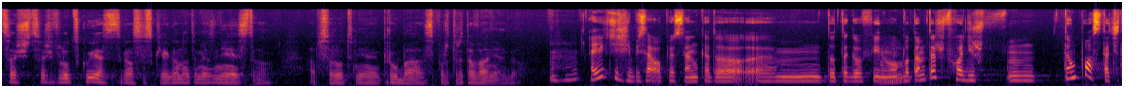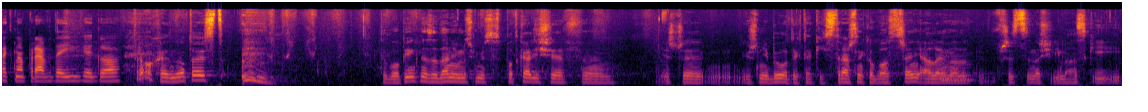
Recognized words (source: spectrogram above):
coś, coś w ludzku jest z Gąsowskiego, natomiast nie jest to absolutnie próba sportretowania go. Mhm. A jak ci się pisało piosenkę do, do tego filmu? Mhm. Bo tam też wchodzisz w mm, tę postać tak naprawdę i jego... Trochę, no to jest, to było piękne zadanie, myśmy spotkali się w, jeszcze, już nie było tych takich strasznych obostrzeń, ale no, wszyscy nosili maski i,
